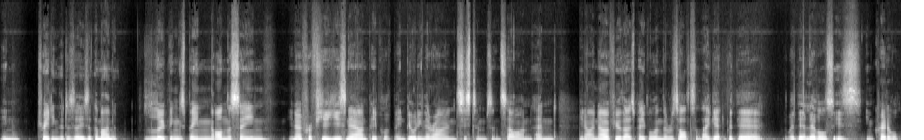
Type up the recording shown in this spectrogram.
in treating the disease at the moment. Looping's been on the scene, you know, for a few years now, and people have been building their own systems and so on. And you know, I know a few of those people, and the results that they get with their with their levels is incredible.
